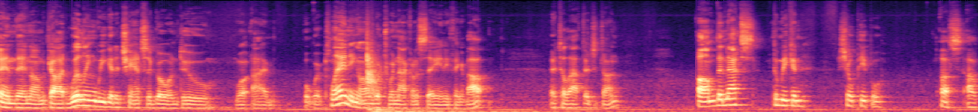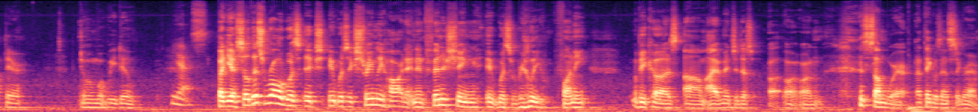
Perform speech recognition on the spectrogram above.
and then um, god willing we get a chance to go and do what i what we're planning on which we're not going to say anything about until after it's done um, then that's then we can show people us out there doing what we do Yes. but yeah, so this road was ex- it was extremely hard, and in finishing, it was really funny because um, I mentioned this uh, on on somewhere. I think it was Instagram,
